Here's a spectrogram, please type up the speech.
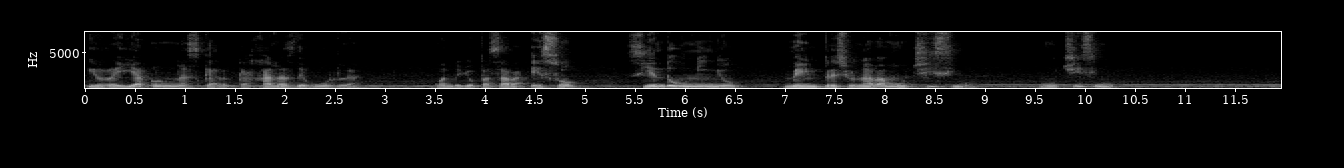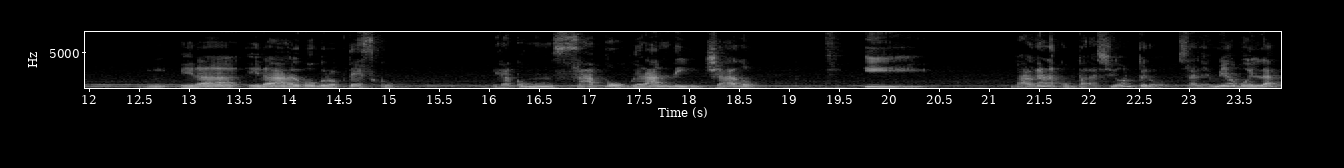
y reía con unas carcajadas de burla. Cuando yo pasaba eso, siendo un niño, me impresionaba muchísimo muchísimo. Era, era algo grotesco. Era como un sapo grande, hinchado. Y valga la comparación, pero salía mi abuela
